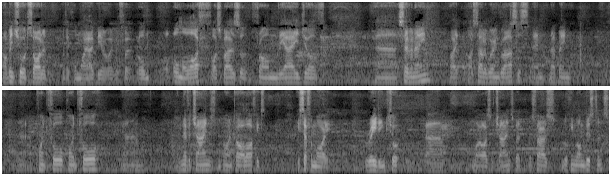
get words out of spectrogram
I've been short-sighted, what they call myopia or whatever, for all, all my life, I suppose, uh, from the age of uh, 17. I, I started wearing glasses, and they've been uh, 0.4, 0.4. Um, I've never changed my entire life, ex- except for my reading. Short, um, my eyes have changed, but as far as looking long distance,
